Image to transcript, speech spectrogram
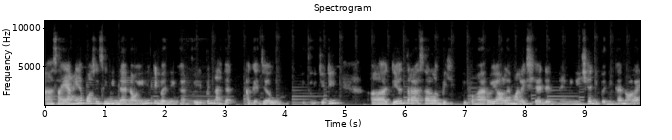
uh, sayangnya posisi Mindanao ini dibandingkan Filipina agak agak jauh gitu. Jadi uh, dia terasa lebih dipengaruhi oleh Malaysia dan Indonesia dibandingkan oleh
